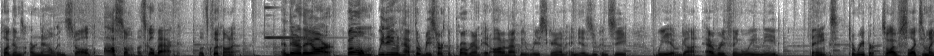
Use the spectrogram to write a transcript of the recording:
Plugins are now installed. Awesome. Let's go back. Let's click on it. And there they are. Boom. We didn't even have to restart the program. It automatically rescanned. And as you can see, we have got everything we need thanks to Reaper. So I've selected my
